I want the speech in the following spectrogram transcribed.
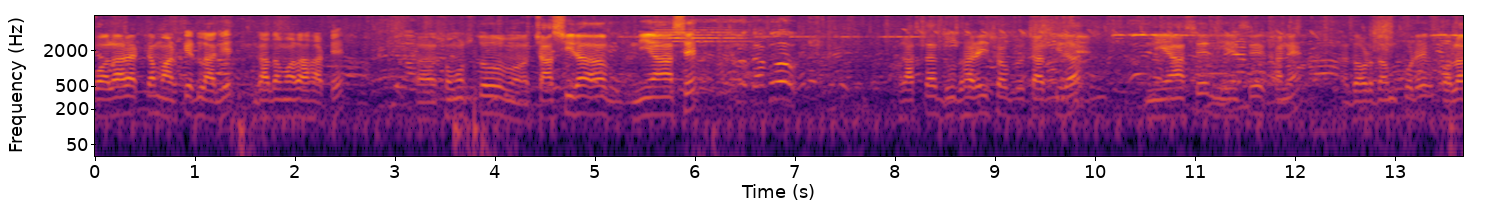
কলার একটা মার্কেট লাগে গাদামারা হাটে। সমস্ত চাষিরা নিয়ে আসে। রাস্তার দুধারেই সব চাষিরা নিয়ে আসে নিয়ে এসে এখানে দরদাম করে কলা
